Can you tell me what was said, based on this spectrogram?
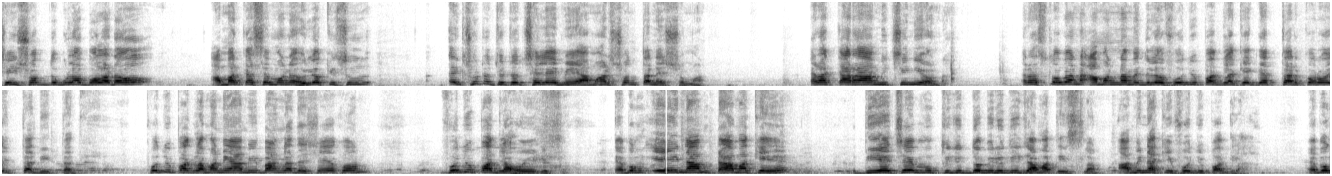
সেই শব্দগুলো বলাটাও আমার কাছে মনে হইল কিছু, এই ছোট ছোট ছেলে মেয়ে, আমার সন্তানের সমান। এরা কারা আমি চিনিও না। এরা স্লোগান, আমার নামে দিল ফজু পাগলাকে গ্রেপ্তার করো, ইত্যাদি ইত্যাদি। ফজু পাগলা মানে আমি বাংলাদেশে এখন ফজু পাগলা হয়ে গেছি। এবং এই নামটা আমাকে দিয়েছে মুক্তিযুদ্ধ বিরোধী জামাতে ইসলাম। আমি নাকি ফজু পাগলা। এবং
